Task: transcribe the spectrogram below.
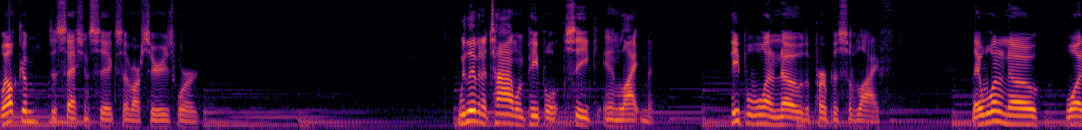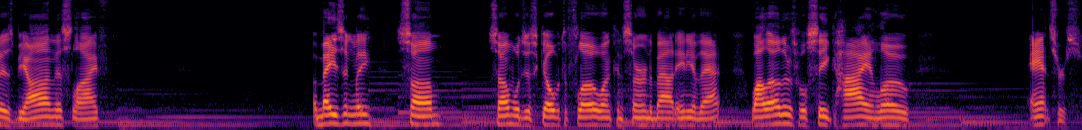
Welcome to session six of our series Word. We live in a time when people seek enlightenment. People want to know the purpose of life. They want to know what is beyond this life. Amazingly, some some will just go with the flow unconcerned about any of that, while others will seek high and low answers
